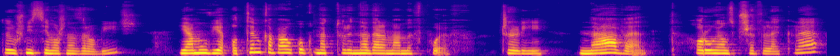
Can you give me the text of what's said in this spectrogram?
to już nic nie można zrobić. Ja mówię o tym kawałku, na który nadal mamy wpływ, czyli nawet chorując przewlekle,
